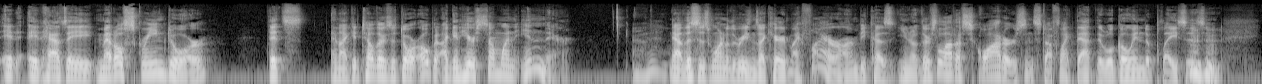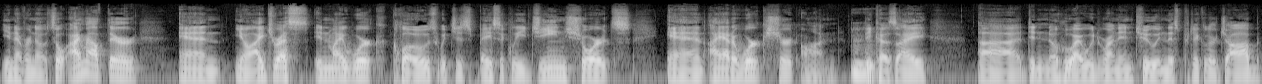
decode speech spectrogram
it it has a metal screen door that's and I can tell there's a door open. I can hear someone in there. Now this is one of the reasons I carried my firearm because you know there's a lot of squatters and stuff like that that will go into places and you never know. So I'm out there and you know I dress in my work clothes, which is basically jean shorts, and I had a work shirt on because I uh, didn't know who I would run into in this particular job.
